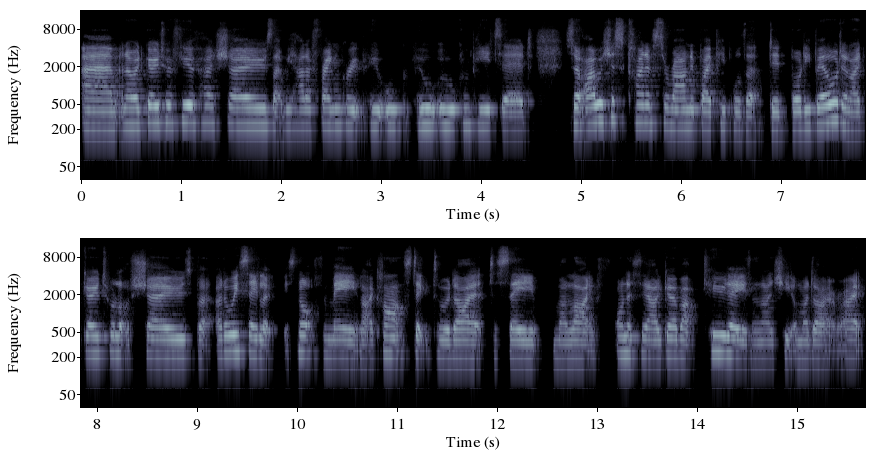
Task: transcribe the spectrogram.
Um, and I would go to a few of her shows. Like we had a friend group who all who all competed. So I was just kind of surrounded by people that did bodybuild, and I'd go to a lot of shows. But I'd always say, look, it's not for me. Like I can't stick to a diet to save my life. Honestly, I'd go about two days and I'd cheat on my diet, right?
